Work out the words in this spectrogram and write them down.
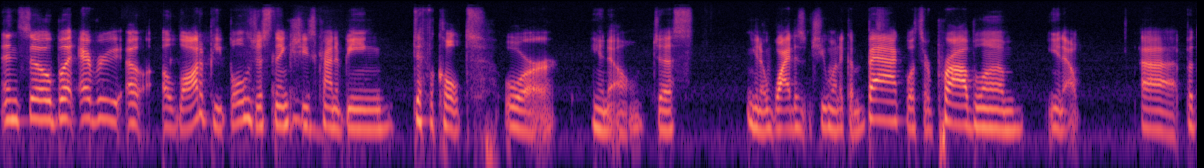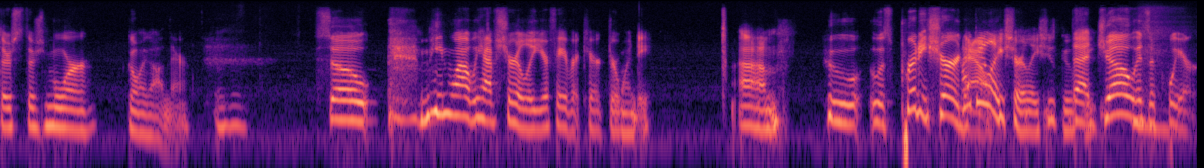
And so, but every a, a lot of people just think she's kind of being difficult, or you know, just you know, why doesn't she want to come back? What's her problem? You know, uh, but there's there's more going on there. Mhm. So, meanwhile, we have Shirley, your favorite character, Wendy, um, who was pretty sure now I do like Shirley. She's goofy. that Jo is a queer,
